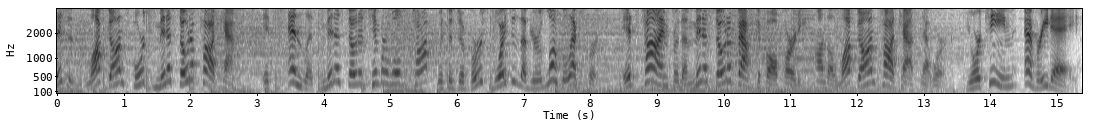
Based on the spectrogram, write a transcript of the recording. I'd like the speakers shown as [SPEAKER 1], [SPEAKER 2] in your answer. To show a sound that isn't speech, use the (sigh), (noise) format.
[SPEAKER 1] This is Locked On Sports Minnesota podcast. It's endless Minnesota Timberwolves talk with the diverse voices of your local experts. It's time for the Minnesota Basketball Party on the Locked On Podcast Network. Your team every day.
